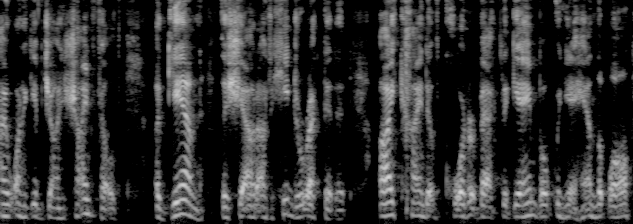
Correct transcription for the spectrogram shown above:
I want to give John Scheinfeld again the shout out. He directed it. I kind of quarterback the game, but when you hand the ball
